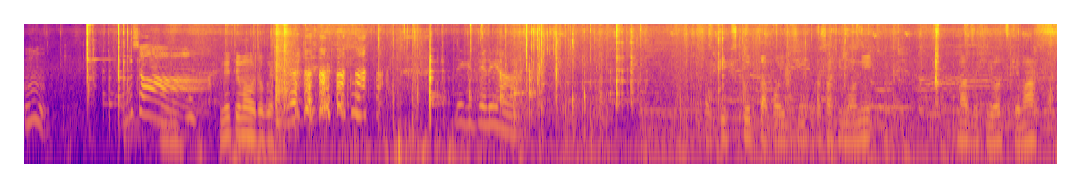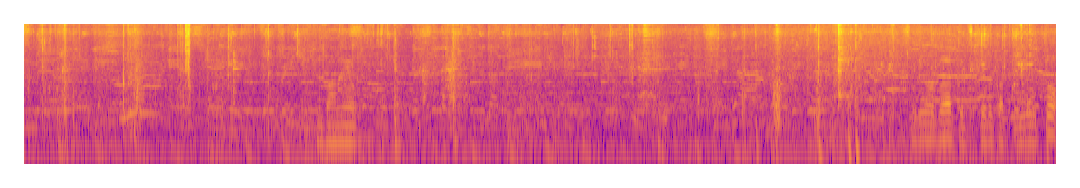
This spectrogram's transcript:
うん。よいしょ。寝てまうとこや。できてるやん。さっき作ったこいつ朝ひもにまず火をつけます。火種をどうやってつけるかというと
